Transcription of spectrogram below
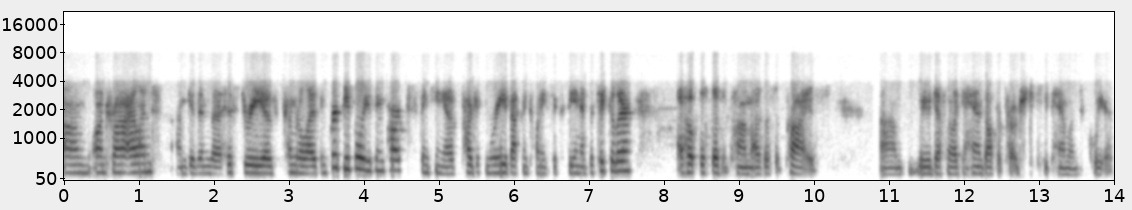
um, on Toronto Island, um, given the history of criminalizing queer people using parks, thinking of Project Marie back in 2016 in particular. I hope this doesn't come as a surprise. Um, we would definitely like a hands-off approach to keep Hanlan's queer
